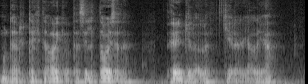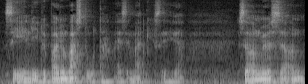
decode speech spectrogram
mun täytyy tehdä oikeutta sille toiselle henkilölle, kirjailijalle, ja siihen liittyy paljon vastuuta esimerkiksi. Ja se on myös se on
